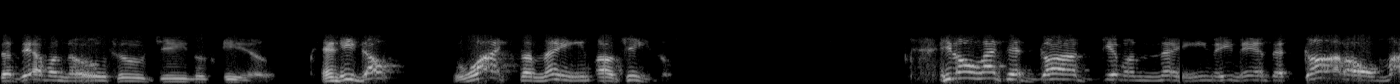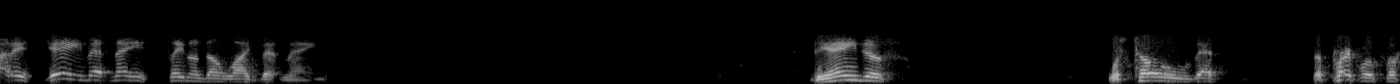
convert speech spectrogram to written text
The devil knows who Jesus is. And he don't like the name of Jesus. He don't like that God-given name, amen, that God Almighty gave that name. Satan don't like that name. The angels was told that the purpose for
